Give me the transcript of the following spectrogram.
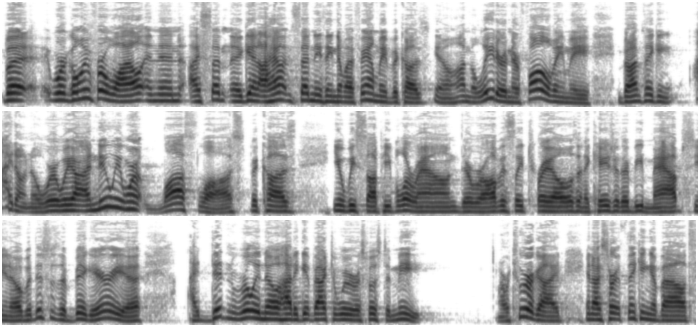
But we're going for a while, and then I said, again, I haven't said anything to my family because, you know, I'm the leader and they're following me. But I'm thinking, I don't know where we are. I knew we weren't lost, lost because, you know, we saw people around. There were obviously trails and occasionally there'd be maps, you know, but this was a big area. I didn't really know how to get back to where we were supposed to meet our tour guide. And I start thinking about,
